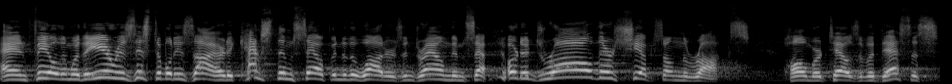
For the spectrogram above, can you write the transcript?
and fill them with the irresistible desire to cast themselves into the waters and drown themselves or to draw their ships on the rocks. Homer tells of Odysseus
